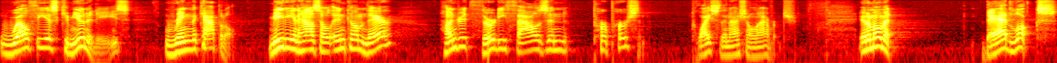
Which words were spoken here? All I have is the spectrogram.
wealthiest communities ring the capital. Median household income there, 130,000 per person, twice the national average. In a moment, bad looks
